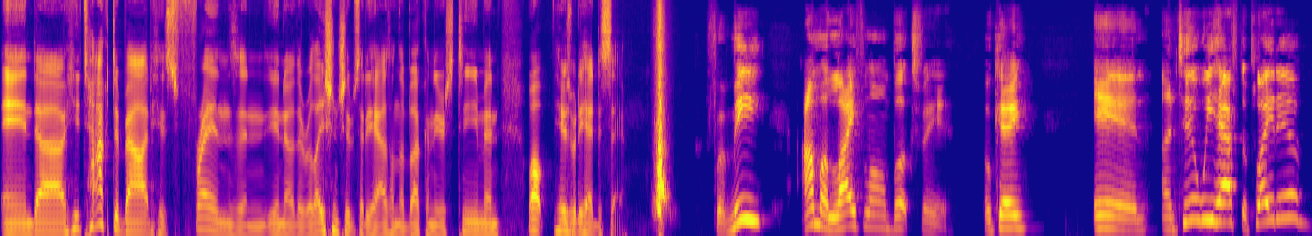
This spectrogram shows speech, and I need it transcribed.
and uh, he talked about about his friends and you know the relationships that he has on the Buccaneers team. And well, here's what he had to say. For me, I'm a lifelong Bucs fan. Okay, and until we have to play them,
